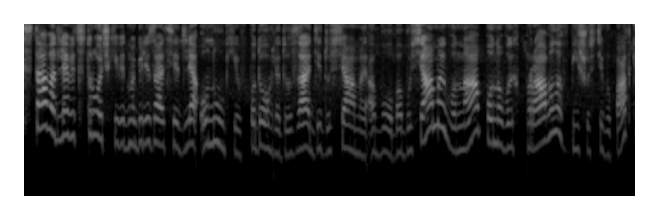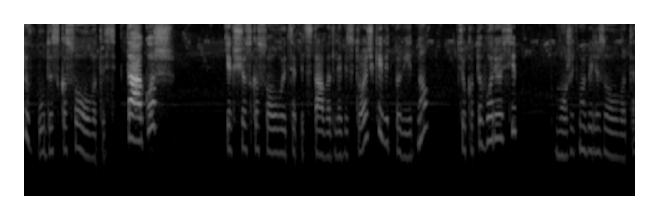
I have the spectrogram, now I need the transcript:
Підстава для відстрочки від мобілізації для онуків по догляду за дідусями або бабусями, вона по нових правилах в більшості випадків буде скасовуватися. Також, якщо скасовується підстава для відстрочки, відповідно цю категорію осіб можуть мобілізовувати.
